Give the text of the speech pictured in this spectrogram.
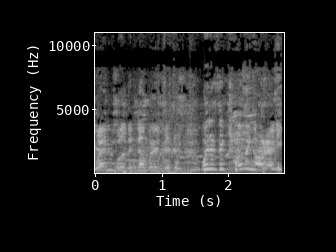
When will the number? When is it coming already?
